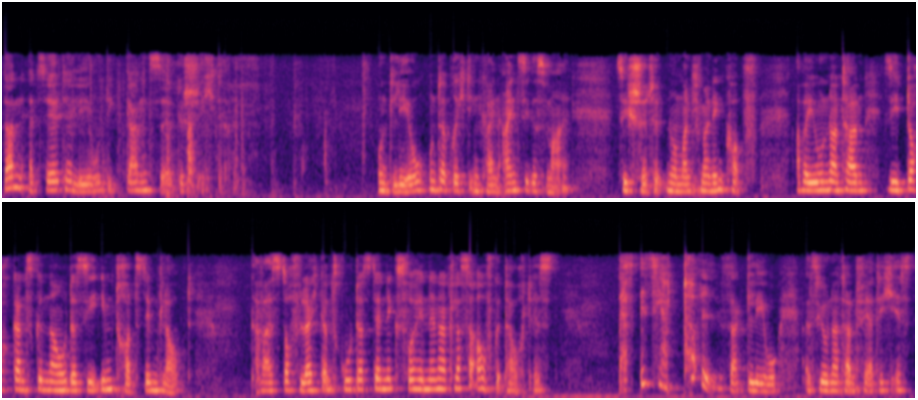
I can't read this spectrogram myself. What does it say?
Dann erzählt er Leo die ganze Geschichte. Und Leo unterbricht ihn kein einziges Mal. Sie schüttelt nur manchmal den Kopf. Aber Jonathan sieht doch ganz genau, dass sie ihm trotzdem glaubt. Da war es doch vielleicht ganz gut, dass der Nix vorhin in der Klasse aufgetaucht ist. Das ist ja toll, sagt Leo, als Jonathan fertig ist.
